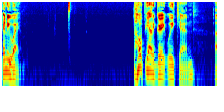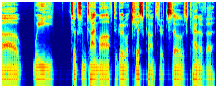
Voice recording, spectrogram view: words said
Anyway, hope you had a great weekend uh, we took some time off to go to a Kiss concert, so it was kind of a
